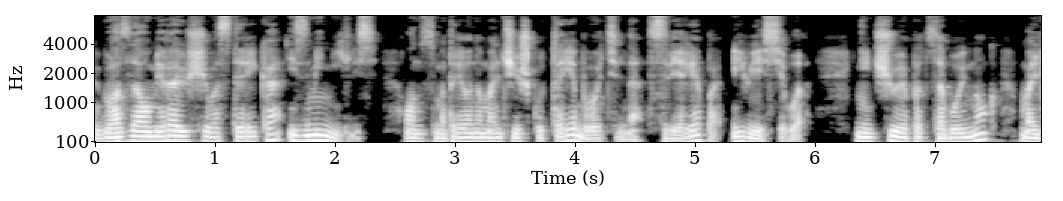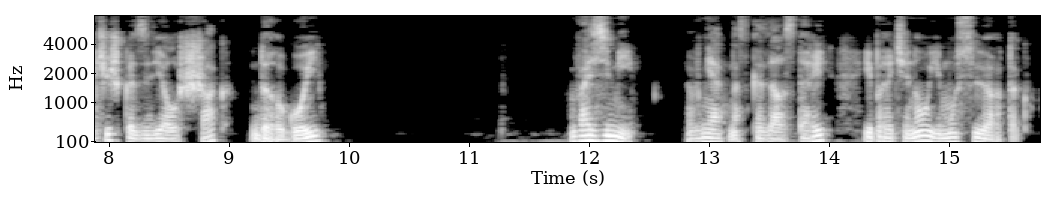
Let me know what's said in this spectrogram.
Глаза умирающего старика изменились. Он смотрел на мальчишку требовательно, свирепо и весело. Не чуя под собой ног, мальчишка сделал шаг, другой. «Возьми», — внятно сказал старик и протянул ему сверток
